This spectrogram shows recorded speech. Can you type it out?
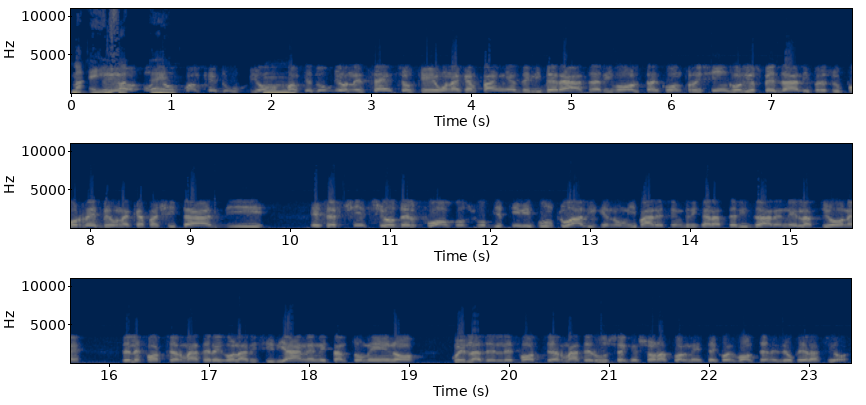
Ma, eh, fa... ho, eh. ho, qualche dubbio, mm. ho qualche dubbio nel senso che una campagna deliberata rivolta contro i singoli ospedali presupporrebbe una capacità di esercizio del fuoco su obiettivi puntuali che non mi pare sembri caratterizzare né l'azione delle forze armate regolari siriane né tantomeno quella delle forze armate russe che sono attualmente coinvolte nelle operazioni.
